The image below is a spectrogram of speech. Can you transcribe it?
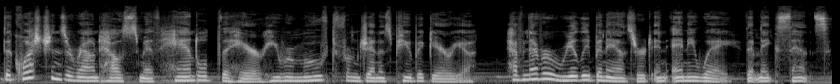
The questions around how Smith handled the hair he removed from Jenna's pubic area have never really been answered in any way that makes sense.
